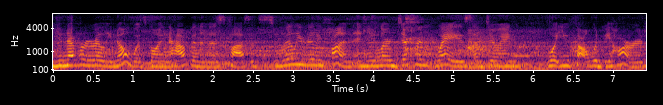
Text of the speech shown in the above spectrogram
you never really know what's going to happen in this class. It's really, really fun, and you learn different ways of doing what you thought would be hard.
